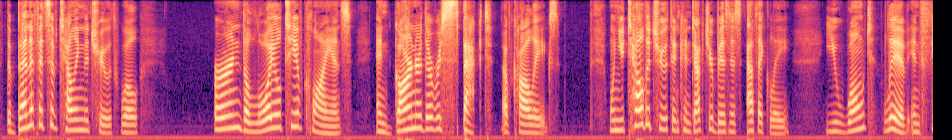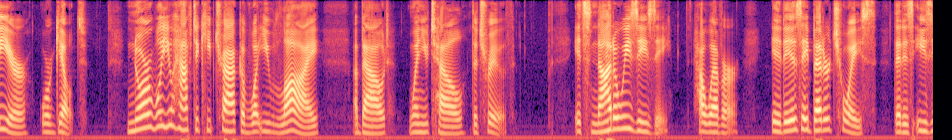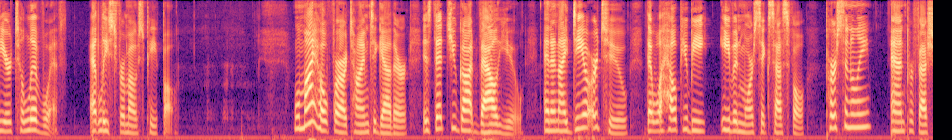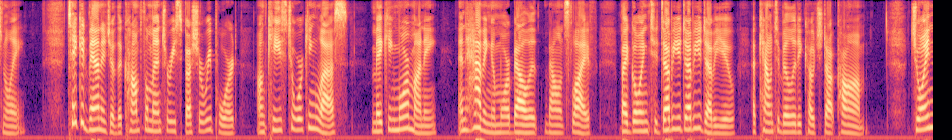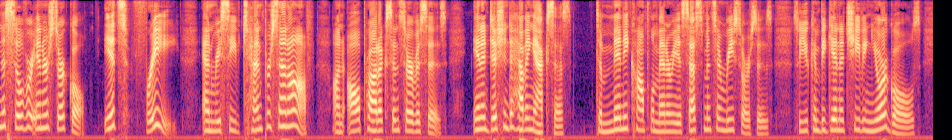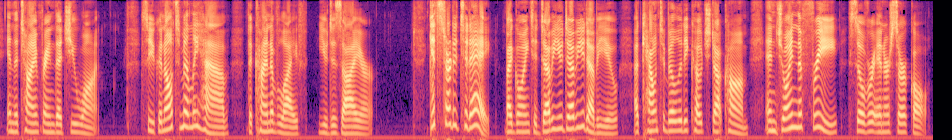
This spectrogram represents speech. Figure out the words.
The benefits of telling the truth will earn the loyalty of clients and garner the respect of colleagues. When you tell the truth and conduct your business ethically, you won't live in fear or guilt, nor will you have to keep track of what you lie about when you tell the truth. It's not always easy. However, it is a better choice that is easier to live with, at least for most people. Well, my hope for our time together is that you got value and an idea or two that will help you be even more successful, personally and professionally. Take advantage of the complimentary special report on keys to working less, making more money, and having a more balanced life by going to www.accountabilitycoach.com. Join the Silver Inner Circle. It's free and receive 10% off on all products and services, in addition to having access to many complimentary assessments and resources so you can begin achieving your goals in the time frame that you want so you can ultimately have the kind of life you desire. Get started today by going to www.accountabilitycoach.com and join the free Silver Inner Circle.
